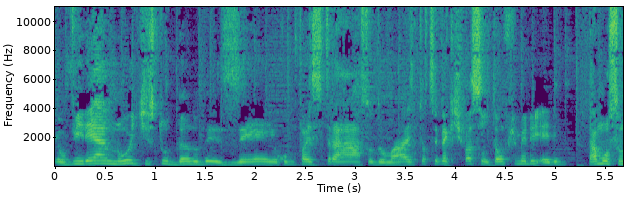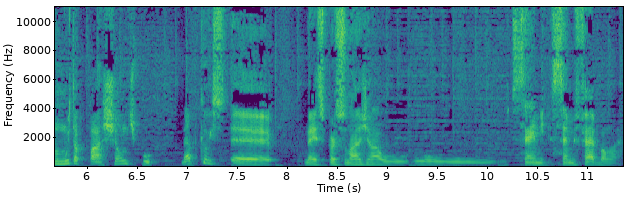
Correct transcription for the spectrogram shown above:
eu virei a noite estudando desenho, como faz traço e tudo mais. Então você vê que, tipo assim, então o filme ele, ele tá mostrando muita paixão, tipo, não é porque é, né, esse personagem lá, o, o Sam, Sam Fabel, né?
